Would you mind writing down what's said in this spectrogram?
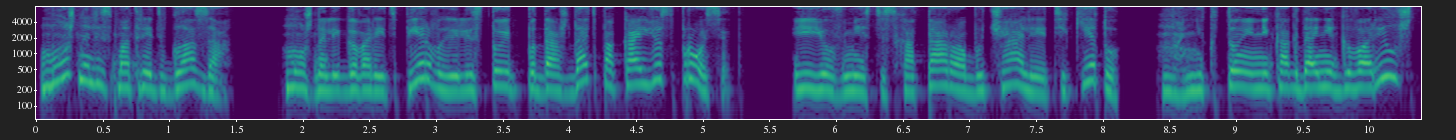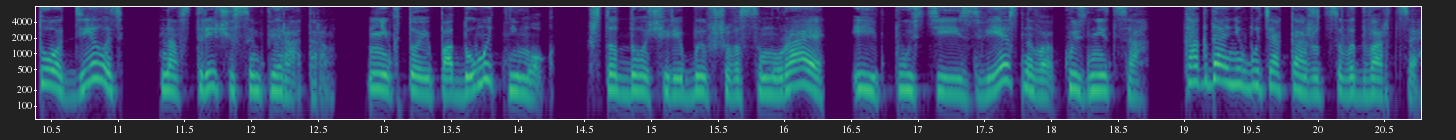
Можно ли смотреть в глаза? Можно ли говорить первой или стоит подождать, пока ее спросят? Ее вместе с Хатару обучали этикету, но никто и никогда не говорил, что делать на встрече с императором. Никто и подумать не мог, что дочери бывшего самурая и, пусть и известного, кузнеца, когда-нибудь окажутся во дворце.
